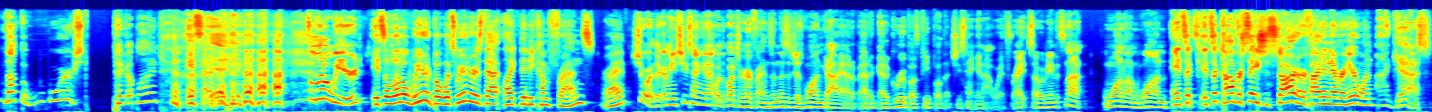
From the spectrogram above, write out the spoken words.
Not the worst pickup line. It's, it's a little weird. It's a little weird, but what's weirder is that like they become friends, right? Sure. I mean, she's hanging out with a bunch of her friends, and this is just one guy at a, at a, at a group of people that she's hanging out with, right? So, I mean, it's not one on one. It's a it's a conversation starter if I didn't ever hear one. I guess.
